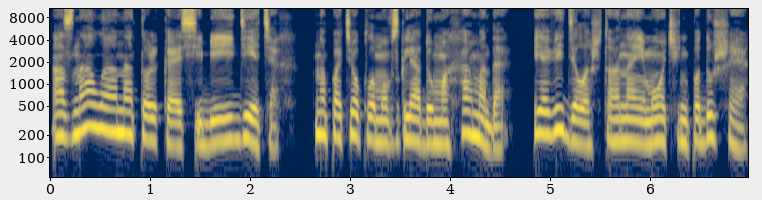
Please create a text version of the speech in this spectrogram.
А знала она только о себе и детях, но по теплому взгляду Мохаммада я видела, что она ему очень по душе.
